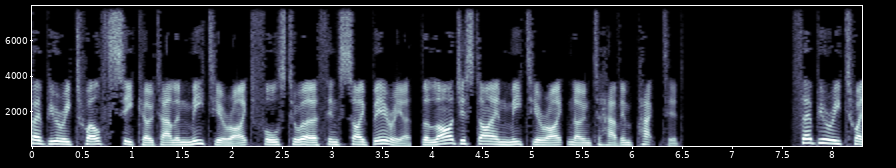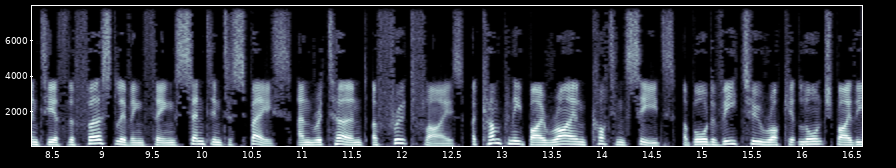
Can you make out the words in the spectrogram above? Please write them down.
February 12 Sikhote-Alin meteorite falls to Earth in Siberia, the largest iron meteorite known to have impacted. February 20 – The first living things sent into space and returned are fruit flies, accompanied by Ryan cotton seeds, aboard a V-2 rocket launched by the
